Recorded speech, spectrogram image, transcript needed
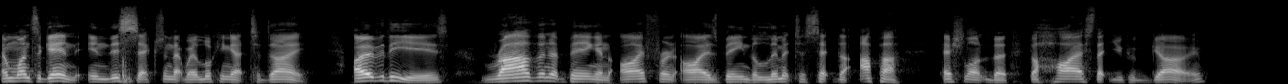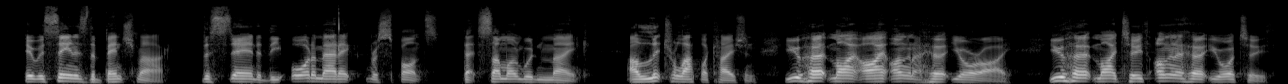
And once again, in this section that we're looking at today, over the years, rather than it being an eye for an eye as being the limit to set the upper echelon, the, the highest that you could go, it was seen as the benchmark, the standard, the automatic response that someone would make, a literal application. You hurt my eye, I'm going to hurt your eye. You hurt my tooth, I'm going to hurt your tooth.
